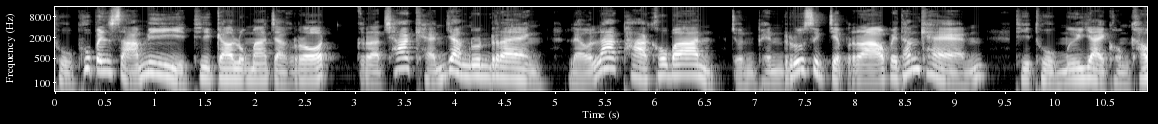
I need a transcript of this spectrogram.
ถูกผู้เป็นสามีที่ก้าวลงมาจากรถ กระชากแขนอย่างรุนแรง แล้วลากพาเข้าบ้าน จนเพนรู้สึกเจ็บร้าวไปทั้งแขน ที่ถูกมือใหญ่ของเขา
